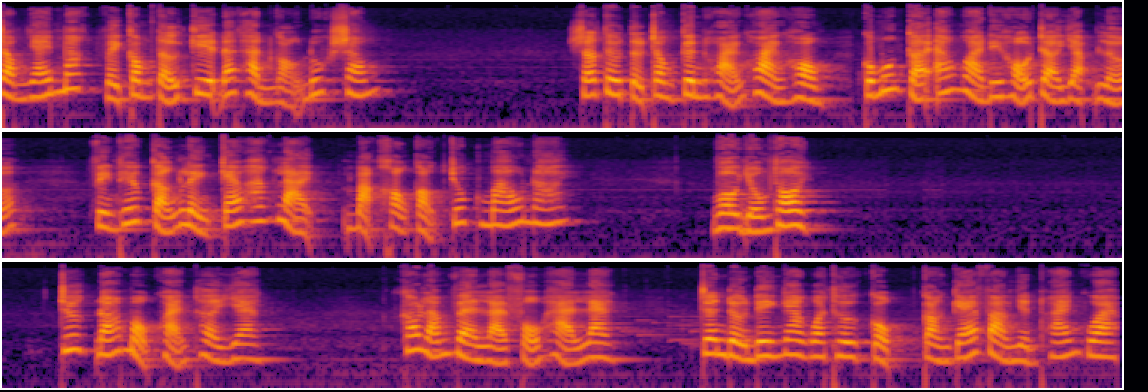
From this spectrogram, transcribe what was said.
Trong nháy mắt, vị công tử kia đã thành ngọn đuốc sống. Sở tiêu từ trong kinh hoảng hoàng hồn, cũng muốn cởi áo ngoài đi hỗ trợ dập lửa. Viên thiếu cẩn liền kéo hắn lại, mặt không còn chút máu nói. Vô dụng thôi. Trước đó một khoảng thời gian khấu lắm về lại phủ hạ lan. Trên đường đi ngang qua thư cục, còn ghé vào nhìn thoáng qua.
